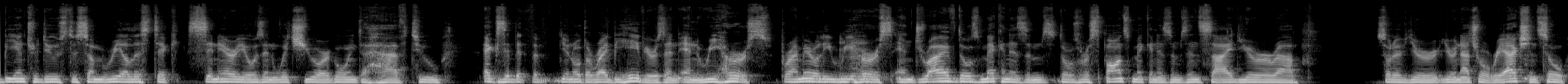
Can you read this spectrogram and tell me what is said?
be introduced to some realistic scenarios in which you are going to have to exhibit the you know the right behaviors and and rehearse primarily mm-hmm. rehearse and drive those mechanisms those response mechanisms inside your uh, sort of your your natural reaction so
